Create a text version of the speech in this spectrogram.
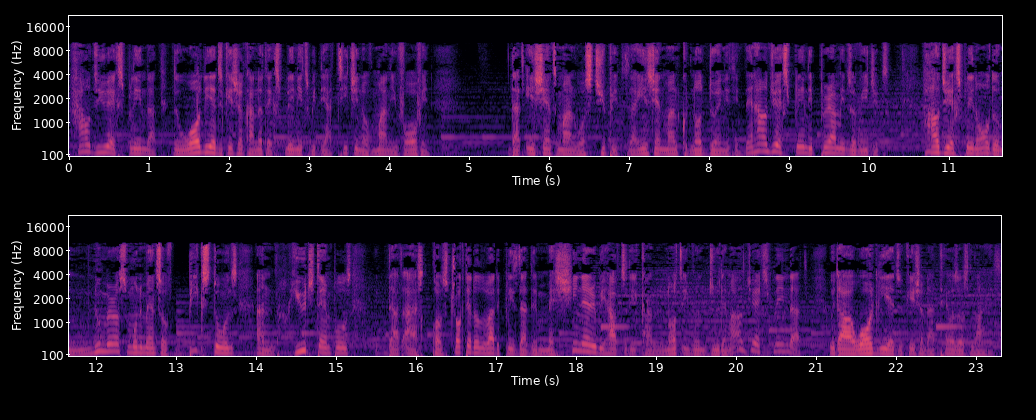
How do you explain that? The worldly education cannot explain it with their teaching of man evolving that ancient man was stupid, that ancient man could not do anything, then how do you explain the pyramids of Egypt? How do you explain all the numerous monuments of big stones and huge temples that are constructed all over the place that the machinery we have today cannot even do them? How do you explain that with our worldly education that tells us lies?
